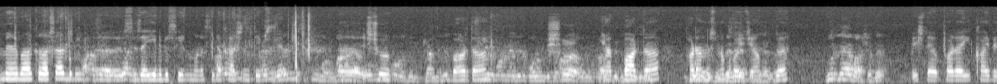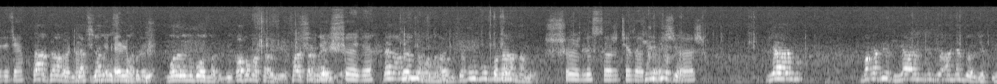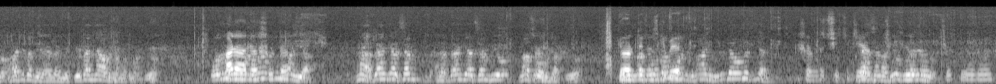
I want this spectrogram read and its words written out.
Merhaba arkadaşlar. Bugün e, size yeni bir sihir numarasıyla karşınızdayım sizin. Ee, şu bardağı şu yani bardağı paranın üstüne koyacağım ve Gürlemeye başladı. işte parayı kaybedeceğim. Tamam tamam. İçinde canımı 50 sıkma kuruş. Moralimi bozma dedi. Kafama sarılıyor. Şimdi şöyle gördüğünüz gibi Bunu- şöyle saracağız Şimdi arkadaşlar. Yarın bu bana diyor ki yarın bugün diyor annem de ölecek diyor. Hacı da diyor evlenecek diyor. Ben ne yapacağım o zaman diyor. O zaman Para diyor, hala şurada. Ya. Ha ben gelsem ha, ben gelsem diyor nasıl olacak diyor. Gördüğünüz gibi dedim, Aynı dedim devam edeceğim. şunu da Ben çekeceğim. sana diyor güvenemiyorum. Çekiyorum.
